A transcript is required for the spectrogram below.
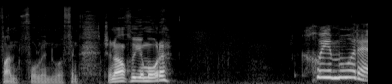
van Vollenhoven. Jonal, goeiemôre. Goeiemôre.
